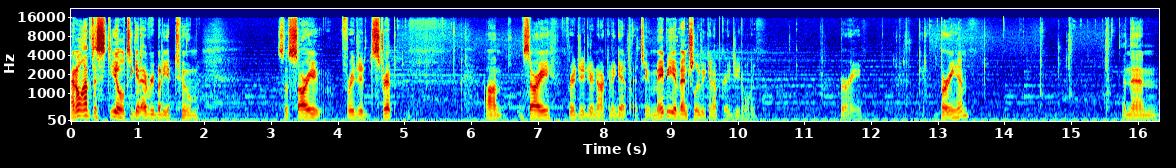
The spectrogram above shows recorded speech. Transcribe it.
I don't have to steal to get everybody a tomb. So sorry, Frigid Strip. Um, sorry, Frigid, you're not going to get a tomb. Maybe eventually we can upgrade you to one. Burying. Okay, bury him. And then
